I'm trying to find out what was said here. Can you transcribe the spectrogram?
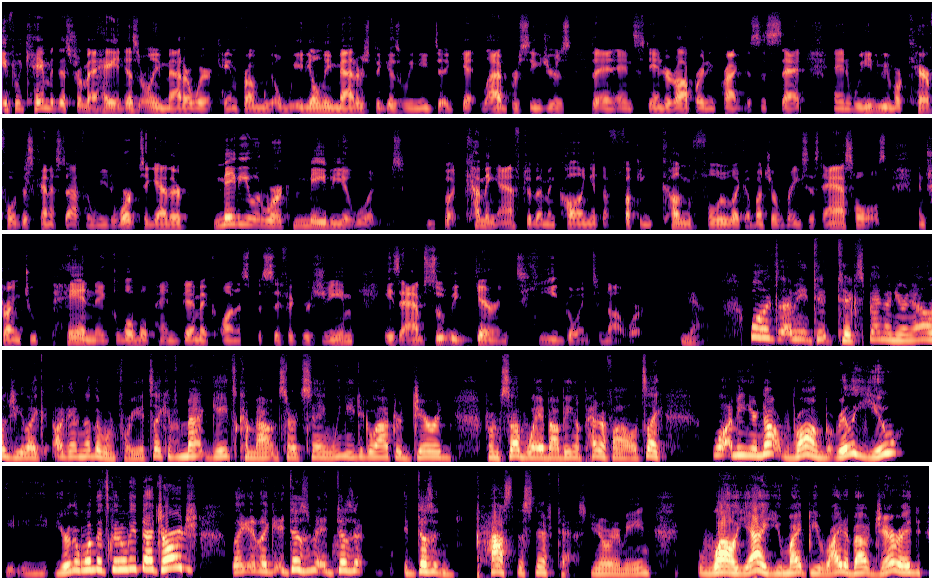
if we came at this from a hey, it doesn't really matter where it came from. We, it only matters because we need to get lab procedures and, and standard operating practices set, and we need to be more careful with this kind of stuff, and we need to work together. Maybe it would work, maybe it wouldn't. But coming after them and calling it the fucking kung flu like a bunch of racist assholes and trying to pin a global pandemic on a specific regime is absolutely guaranteed going to not work. Yeah. Well, it's, I mean, to, to expand on your analogy, like I got another one for you. It's like if Matt Gaetz come out and starts saying we need to go after Jared from Subway about being a pedophile. It's like, well, I mean, you're not wrong, but really, you you're the one that's going to lead that charge. Like, like it doesn't, it doesn't, it doesn't pass the sniff test. You know what I mean? While yeah, you might be right about Jared.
